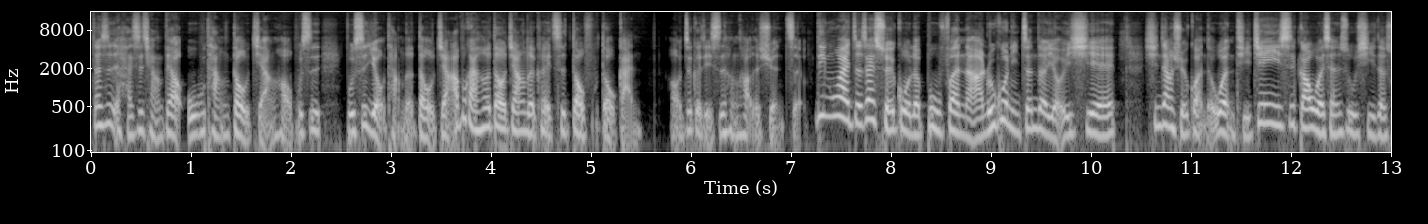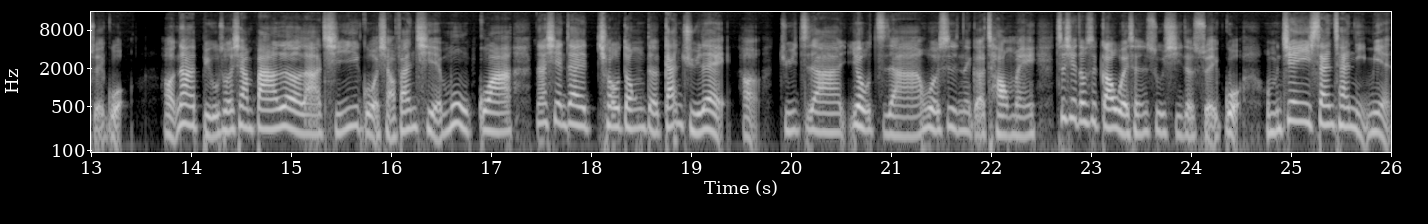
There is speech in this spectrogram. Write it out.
但是还是强调无糖豆浆哈，不是不是有糖的豆浆啊。不敢喝豆浆的，可以吃豆腐豆干，这个也是很好的选择。另外，这在水果的部分啊，如果你真的有一些心脏血管的问题，建议是高维生素 C 的水果。哦，那比如说像芭乐啦、奇异果、小番茄、木瓜，那现在秋冬的柑橘类，好橘子啊、柚子啊，或者是那个草莓，这些都是高维生素 C 的水果。我们建议三餐里面，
